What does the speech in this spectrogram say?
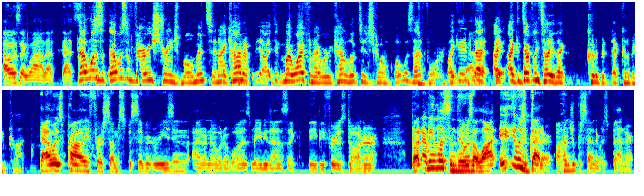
I was like, wow, that that's That was that was a very strange moment, and I kind of, yeah, I think my wife and I were kind of looked at just going, "What was that for?" Like Yeah, that, that- I, I could definitely tell you that could have been that could have been cut. that was probably for some specific reason. I don't know what it was. Maybe that was like maybe for his daughter. But I mean, listen, there was a lot. It, it was better. 100% it was better.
